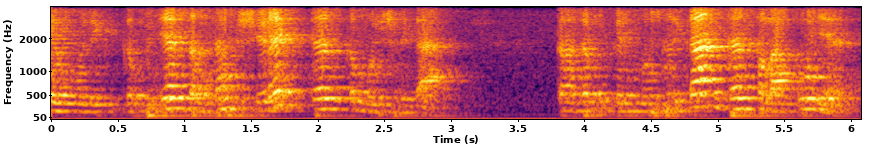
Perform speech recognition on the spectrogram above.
yang memiliki kebencian terhadap syirik dan kemusyrikan. Terhadap kemusyrikan dan pelakunya.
